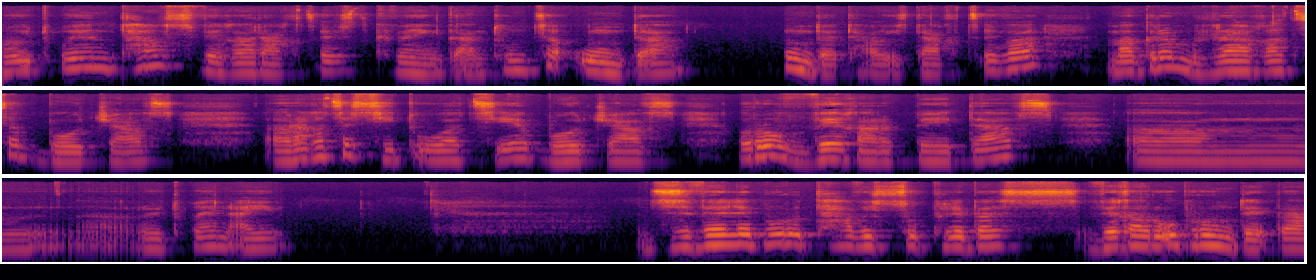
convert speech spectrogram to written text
რო იტყვიან თავს ვეღარ აღწევს თქვენგან თუმცა უნდა უნდა თავის დაღწევა, მაგრამ რაღაცა ბოჭავს, რაღაცა სიტუაცია ბოჭავს, რომ ვეღარ ბედავს, რო იტყვენ, აი ძველებურ თავისუფლებას ვეღარ უბრუნდება.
